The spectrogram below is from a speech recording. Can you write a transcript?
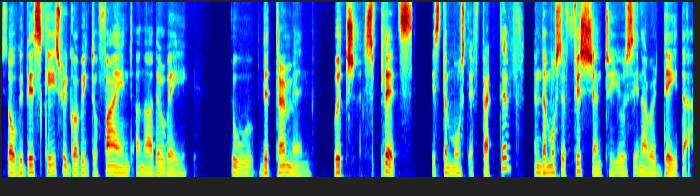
So with this case, we're going to find another way to determine which splits is the most effective and the most efficient to use in our data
